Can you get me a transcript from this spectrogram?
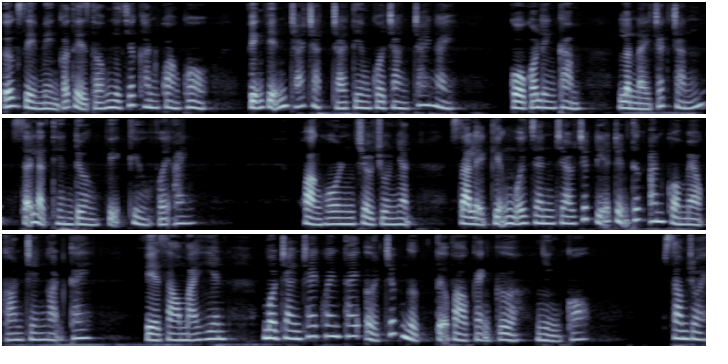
ước gì mình có thể giống như chiếc khăn quàng cổ vĩnh viễn trái chặt trái tim của chàng trai này. Cô có linh cảm lần này chắc chắn sẽ là thiên đường vĩ cửu với anh. Hoàng hôn chiều chủ nhật Gia lệ kiễng mỗi chân treo chiếc đĩa đựng thức ăn của mèo con trên ngọn cây. Phía sau mái hiên, một chàng trai khoanh tay ở trước ngực tựa vào cạnh cửa, nhìn cô. Xong rồi.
